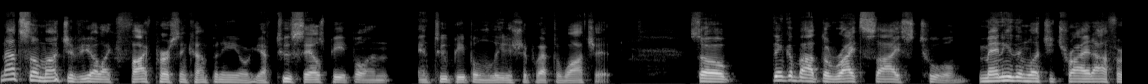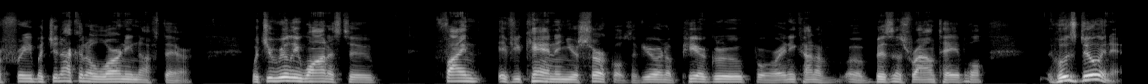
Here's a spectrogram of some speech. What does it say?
Not so much if you're like five person company or you have two salespeople and and two people in leadership who have to watch it. So think about the right size tool. Many of them let you try it out for free, but you're not going to learn enough there. What you really want is to find, if you can, in your circles, if you're in a peer group or any kind of uh, business roundtable, who's doing it.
